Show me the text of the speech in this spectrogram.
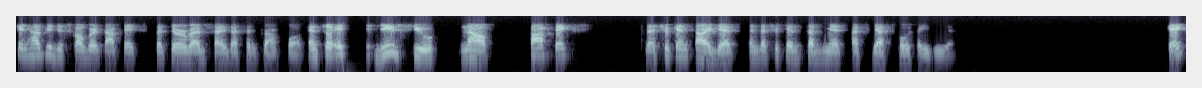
can help you discover topics that your website doesn't rank for. And so it gives you now topics that you can target and that you can submit as guest post ideas. Okay.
